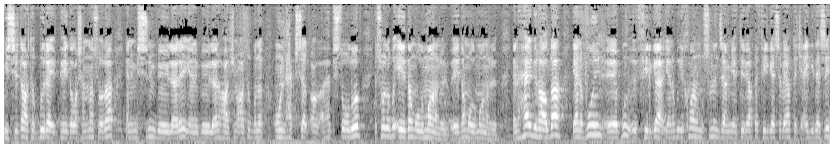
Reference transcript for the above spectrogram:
Misirdə artıq bu rəy peydalaşandan sonra, yəni Misirin böyükləri, yəni böyükləri hakimi artıq bunu onun həbsə həbsdə olub, e, sonra da bu edam olunmaqla ölüb, edam olunmaqla ölüb. Yəni hər bir halda, yəni bu gün e, bu firqə, yəni bu İxvan Müslümin cəmiyyəti və ya da firqəsi və ya da ki əqidəsi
